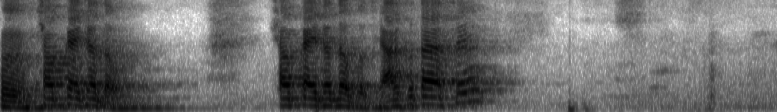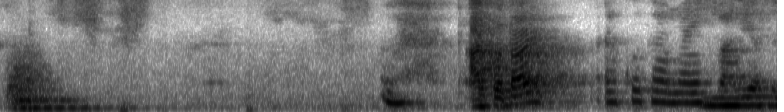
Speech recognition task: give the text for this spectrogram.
হুম সব কাইটা দাও। সব কাইটা দাও বলছি। আর কোথায় আছে? আর কোথায়? আর কোথাও নাই। বাড়ি আছে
